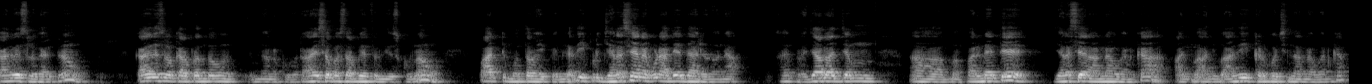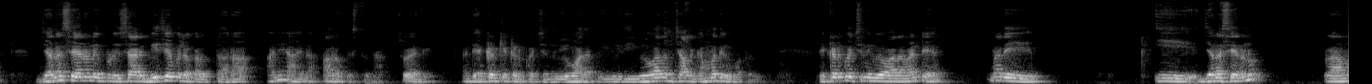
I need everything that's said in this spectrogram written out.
కాంగ్రెస్లో కలిపినాం. కాంగ్రెస్లో కలపడంతో మనకు రాజ్యసభ సభ్యత్వం తీసుకున్నాం. పార్టీ మొత్తం అయిపోయింది కదా. ఇప్పుడు జనసేన కూడా అదే దారిలోన? ప్రజారాజ్యం పరిణైతే జనసేన అన్నావు కనుక అది అది అది ఇక్కడికి వచ్చింది అన్నావు కనుక జనసేనను ఇప్పుడు ఈసారి బీజేపీలో కలుపుతారా అని ఆయన ఆరోపిస్తున్నారు. చూడండి అంటే ఎక్కడికెక్కడికి వచ్చింది వివాదం? ఇది ఈ వివాదం చాలా గమ్మత్తుగా పోతుంది. ఎక్కడికి వచ్చింది వివాదం అంటే మరి ఈ జనసేనను రామ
